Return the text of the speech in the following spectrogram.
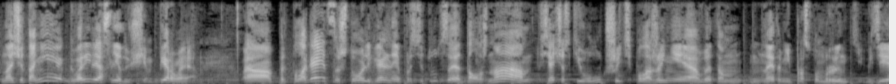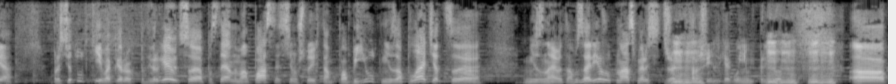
Значит, они говорили о следующем. Первое. Предполагается, что легальная проституция должна всячески улучшить положение в этом, на этом непростом рынке, где Проститутки, во-первых, подвергаются постоянным опасностям, что их там побьют, не заплатят, э, не знаю, там зарежут насмерть, Джек mm-hmm. Потрошитель какой-нибудь придет. Mm-hmm. Mm-hmm. А,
